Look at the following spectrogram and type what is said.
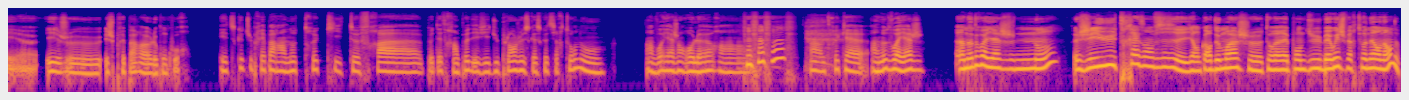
Et, euh, et, je, et je prépare euh, le concours. Est-ce que tu prépares un autre truc qui te fera peut-être un peu dévier du plan jusqu'à ce que tu y retournes ou un voyage en roller, un, un truc, à- un autre voyage? Un autre voyage, non. J'ai eu très envie, il y a encore deux mois, je t'aurais répondu, ben oui, je vais retourner en Inde.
